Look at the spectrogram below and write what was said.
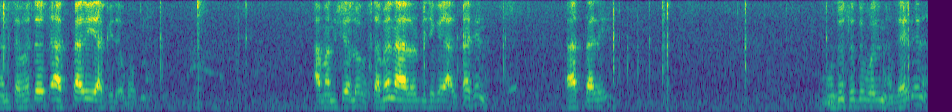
અને તમે તો તાત્કાલિક આપી દો કોકને. આ મનુષ્ય લોકો, તમે ના હાલો, બીજું કઈ હાલતા છે ને? તાત્કાલિક ઊંધું સુધું બોલીને સમજાય છે ને?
